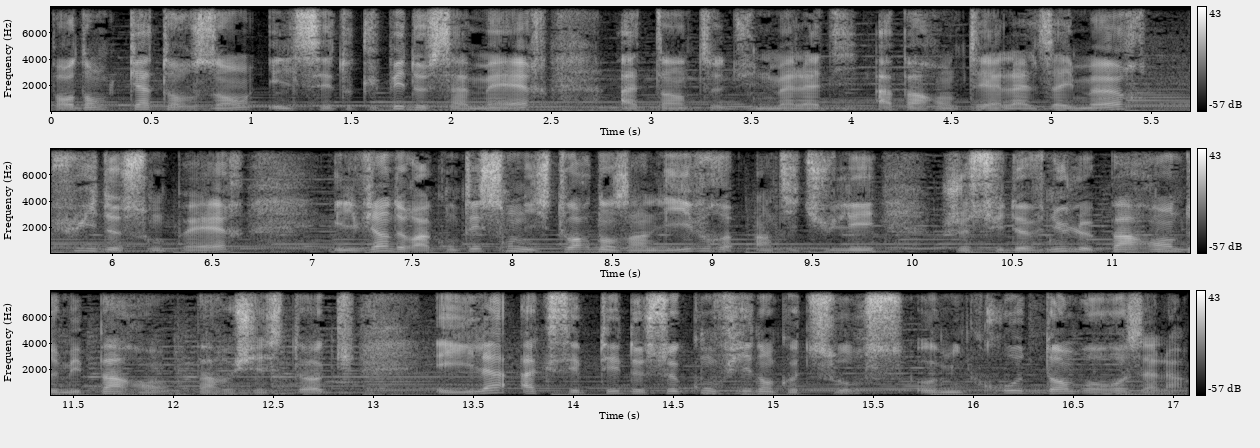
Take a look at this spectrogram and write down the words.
Pendant 14 ans, il s'est occupé de sa mère, atteinte d'une maladie apparentée à l'Alzheimer, puis de son père. Il vient de raconter son histoire dans un livre intitulé Je suis devenu le parent de mes parents, paru chez Stock, et il a accepté de se confier dans Code Source au micro d'Ambre Rosala.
